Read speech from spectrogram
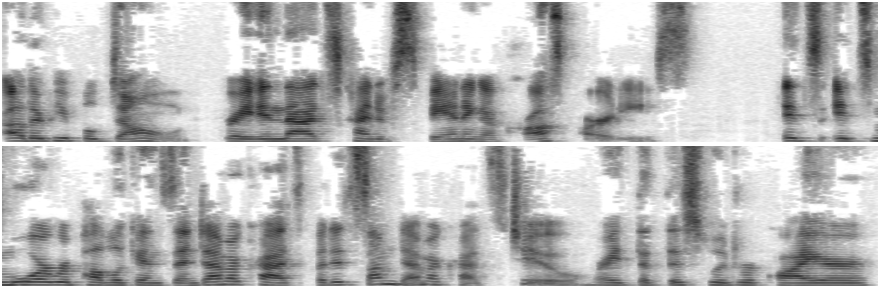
other people don't, right? And that's kind of spanning across parties. It's it's more Republicans than Democrats, but it's some Democrats too, right? That this would require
